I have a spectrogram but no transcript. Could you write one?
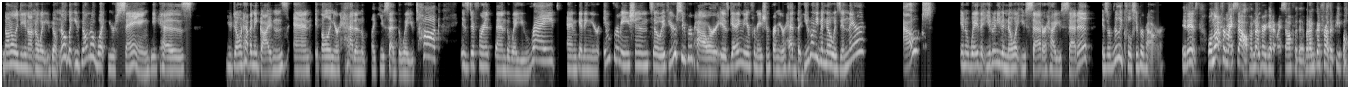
not only do you not know what you don't know, but you don't know what you're saying because you don't have any guidance, and it's all in your head. And the, like you said, the way you talk is different than the way you write and getting your information. So if your superpower is getting the information from your head that you don't even know is in there out in a way that you don't even know what you said or how you said it is a really cool superpower. It is. Well, not for myself. I'm not very good at myself with it, but I'm good for other people.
